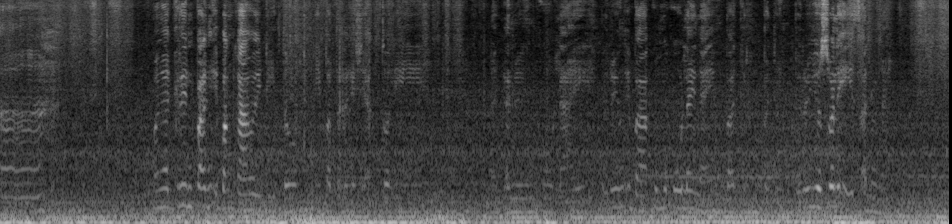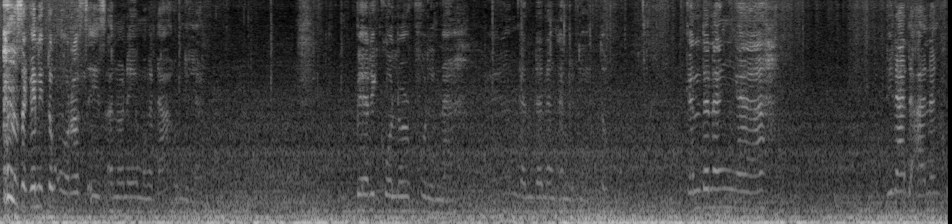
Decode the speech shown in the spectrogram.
ah, mga green pa ang ibang kahoy dito. Hindi pa talaga siya actually nag ano yung kulay. Pero yung iba, kumukulay na yung iba green pa din. Pero usually is ano na. sa ganitong oras is ano na yung mga dahon nila. Very colorful na. Ang ganda ng ano dito. Ganda ng ah, dinadaanan ko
